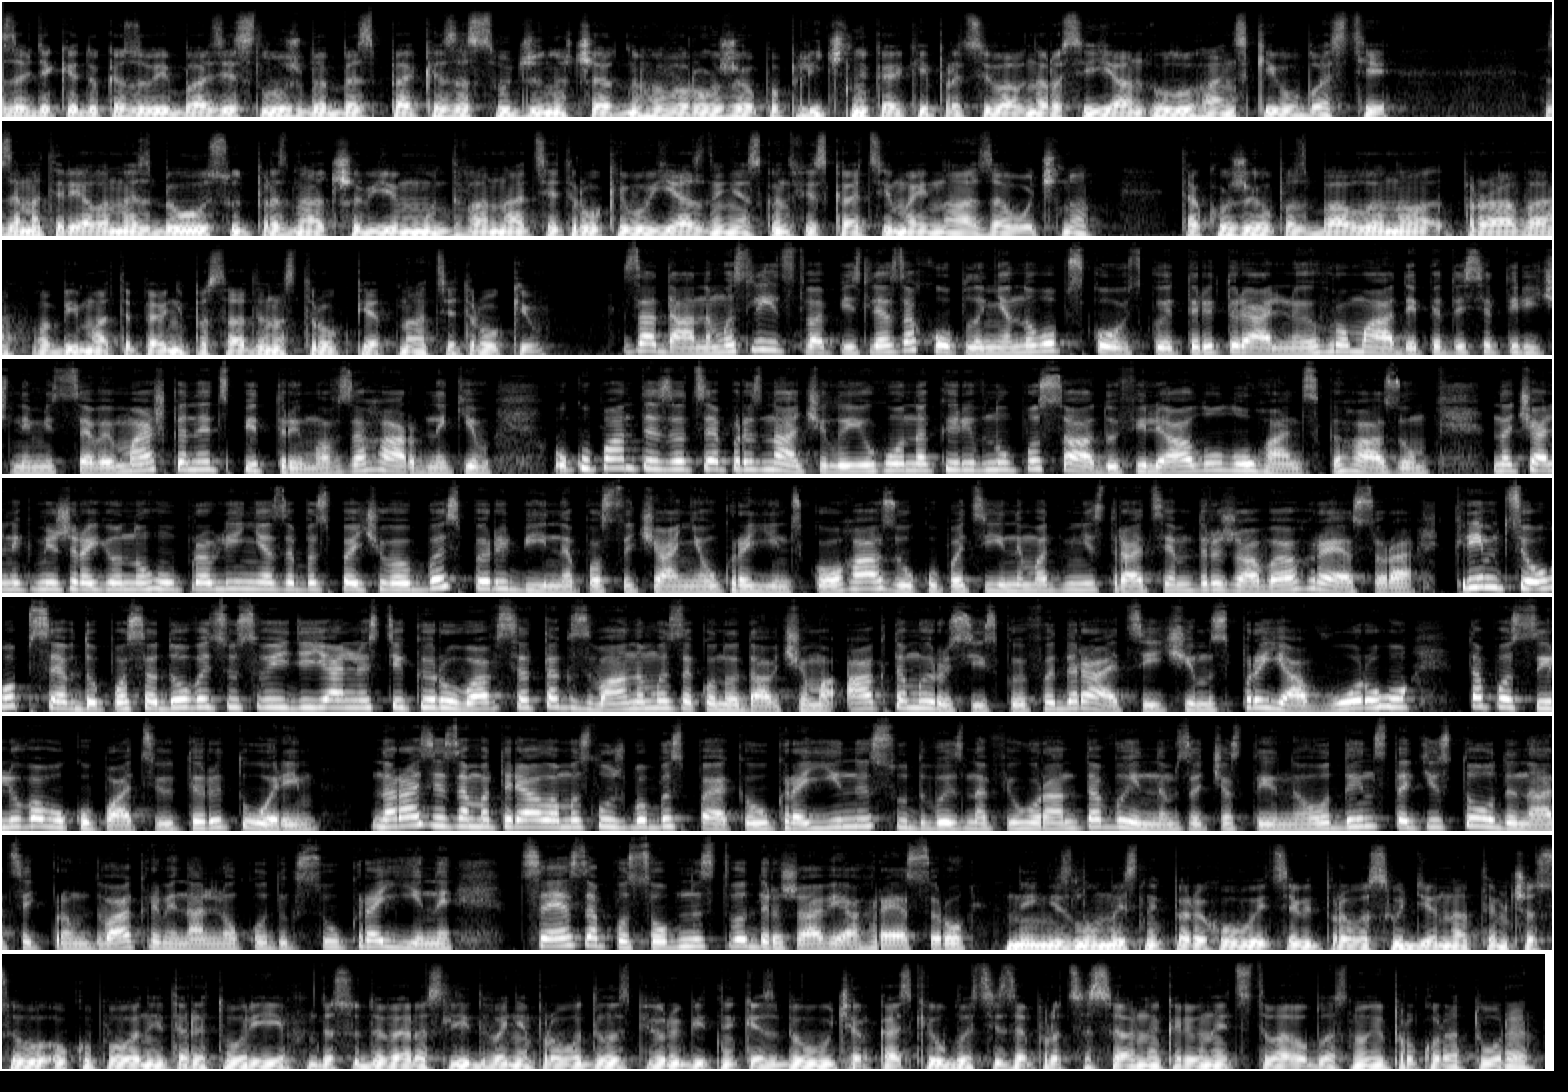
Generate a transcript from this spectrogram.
Завдяки доказовій базі Служби безпеки засуджено ще одного ворожого поплічника, який працював на росіян у Луганській області. За матеріалами СБУ суд призначив йому 12 років ув'язнення з конфіскації майна заочно. Також його позбавлено права обіймати певні посади на строк 15 років. За даними слідства, після захоплення Новопсковської територіальної громади 50-річний місцевий мешканець підтримав загарбників. Окупанти за це призначили його на керівну посаду філіалу Луганськгазу. Начальник міжрайонного управління забезпечував безперебійне постачання українського газу окупаційним адміністраціям держави-агресора. Крім цього, псевдопосадовець у своїй діяльності керувався так званими законодавчими актами Російської Федерації, чим сприяв ворогу та посилював окупацію територій. Наразі за матеріалами Служби безпеки України суд визнав фігуранта винним за частиною 1 статті 111 прим. 2 Кримінального кодексу України. Це за пособництво державі агресору. Нині зловмисник переховується від правосуддя на тимчасово окупованій території. Досудове розслідування проводили співробітники СБУ Черкаської області за процесуальне керівництва обласної прокуратури.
